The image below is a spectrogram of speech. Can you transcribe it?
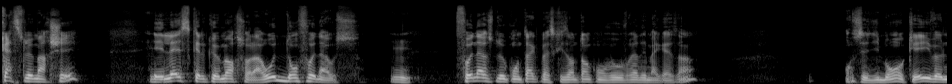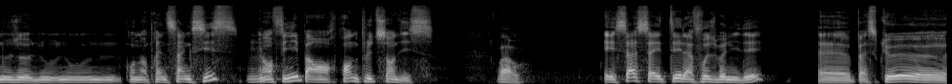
casse le marché et laisse quelques morts sur la route, dont Phonehouse. Phonehouse nous contacte parce qu'ils entendent qu'on veut ouvrir des magasins. On s'est dit, bon, ok, ils veulent nous, nous- nous- qu'on en prenne 5-6, et on finit par en reprendre plus de 110. Waouh. Et ça, ça a été la fausse bonne idée, euh, parce que euh,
